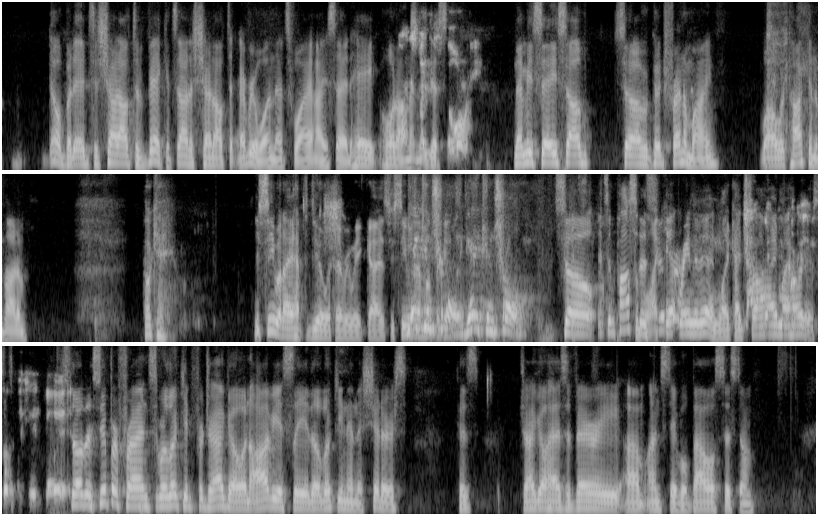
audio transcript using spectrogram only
no, but it's a shout out to Vic. It's not a shout out to everyone. That's why I said, hey, hold on, let me Explain the just story. let me say some so a good friend of mine while we're talking about him. Okay. You see what I have to deal with every week, guys. You see what Get I'm up control. against. Get control. So It's impossible. The I can't rein it in. Like I try my hardest. Look like you enjoy it. So the Super Friends were looking for Drago, and obviously they're looking in the shitters because Drago has a very um, unstable bowel system.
